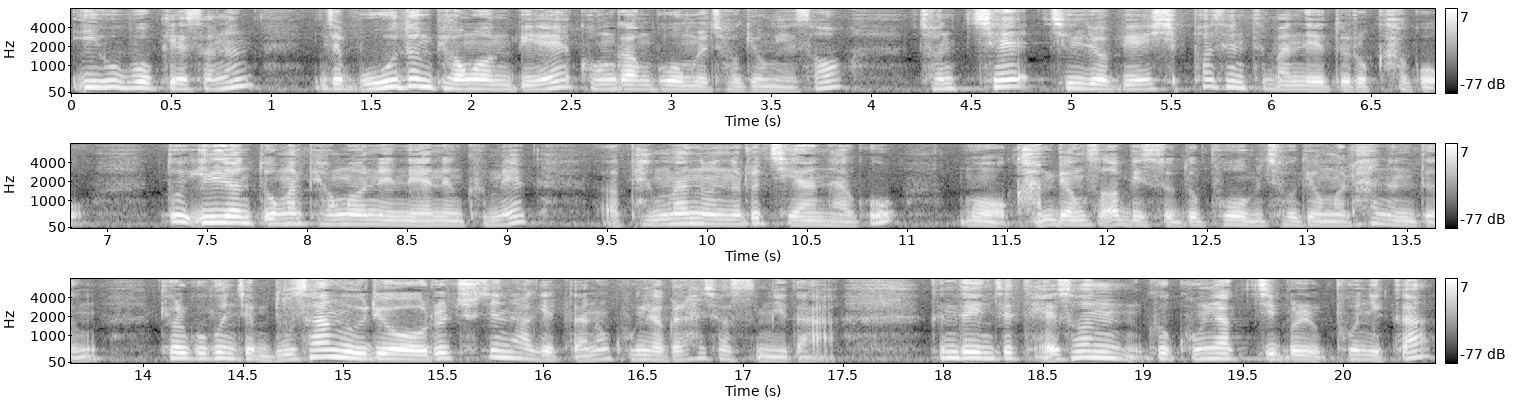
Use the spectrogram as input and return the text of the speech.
이 후보께서는 이제 모든 병원비에 건강보험을 적용해서 전체 진료비의 10%만 내도록 하고 또 1년 동안 병원에 내는 금액 어, 100만 원으로 제한하고 뭐 간병 서비스도 보험 적용을 하는 등 결국은 이제 무상 의료를 추진하겠다는 공약을 하셨습니다. 근데 이제 대선 그 공약집을 보니까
